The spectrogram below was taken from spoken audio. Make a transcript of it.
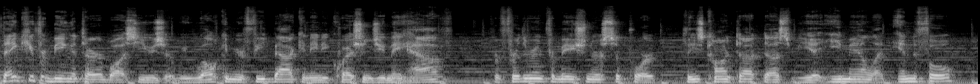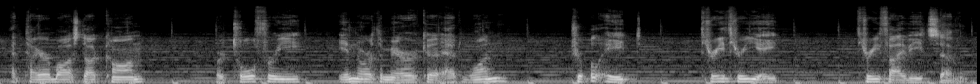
Thank you for being a Tire Boss user. We welcome your feedback and any questions you may have. For further information or support, please contact us via email at info at tireboss.com or toll free in North America at 1 888 338 3587.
